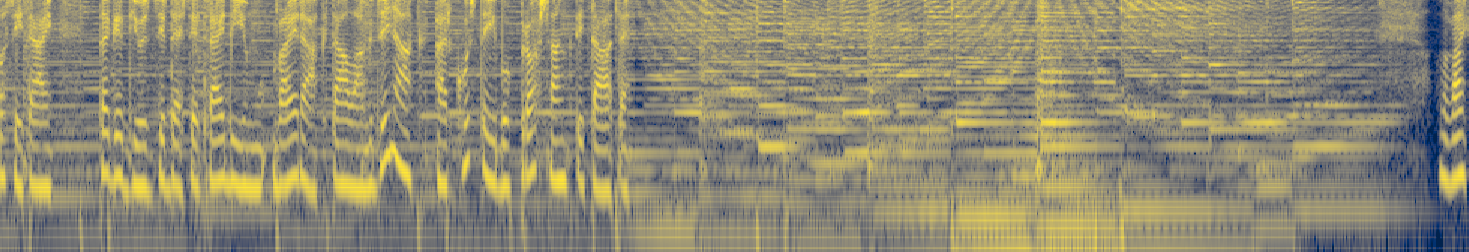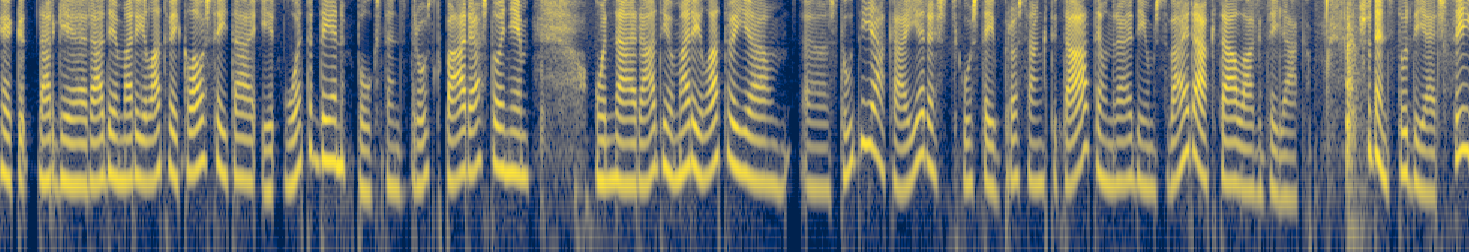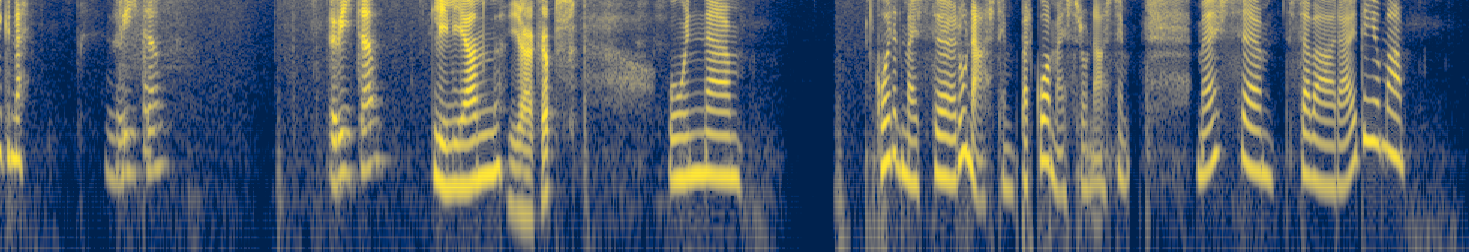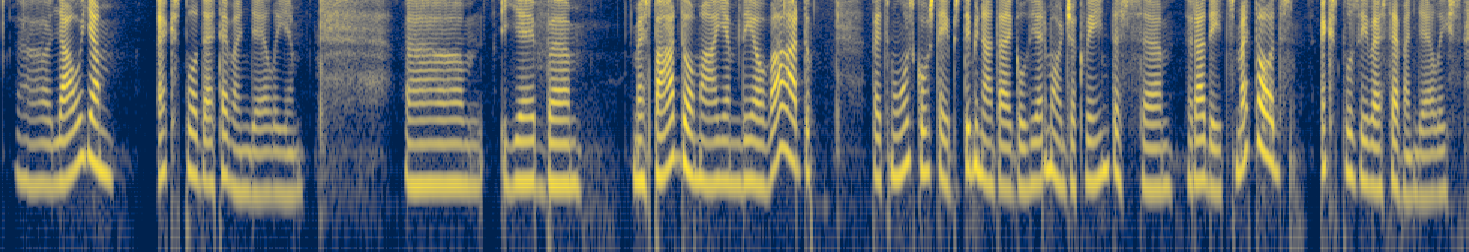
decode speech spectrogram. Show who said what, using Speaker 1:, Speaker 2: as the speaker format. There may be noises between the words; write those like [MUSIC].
Speaker 1: klausītāji! Tagad jūs dzirdēsiet raidījumu vairāk, tālāk, dziļāk ar kustību prosanktitāte. Labvakar, darbie rādījumi, arī Latvijas klausītāji. Ir otrdiena, pulkstenis drusku pāri astoņiem. Un rādījumi arī Latvijā studijā, kā ierasts, kustība prosanktitāte un raidījums vairāk, tālāk, dziļāk. Šodien studijā ir Signe,
Speaker 2: Rīta, Rīta,
Speaker 3: Liliana,
Speaker 4: Jākaps.
Speaker 1: Un ko tad mēs runāsim? Par ko mēs runāsim? Mēs savā raidījumā ļaujam eksplodēt evaņģēliem. Jeb mēs pārdomājam Dievu vārdu pēc mūsu kustības dibinātāja Guljermo Džakvintas radītas metodas eksplozīvais evaņģēlijs.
